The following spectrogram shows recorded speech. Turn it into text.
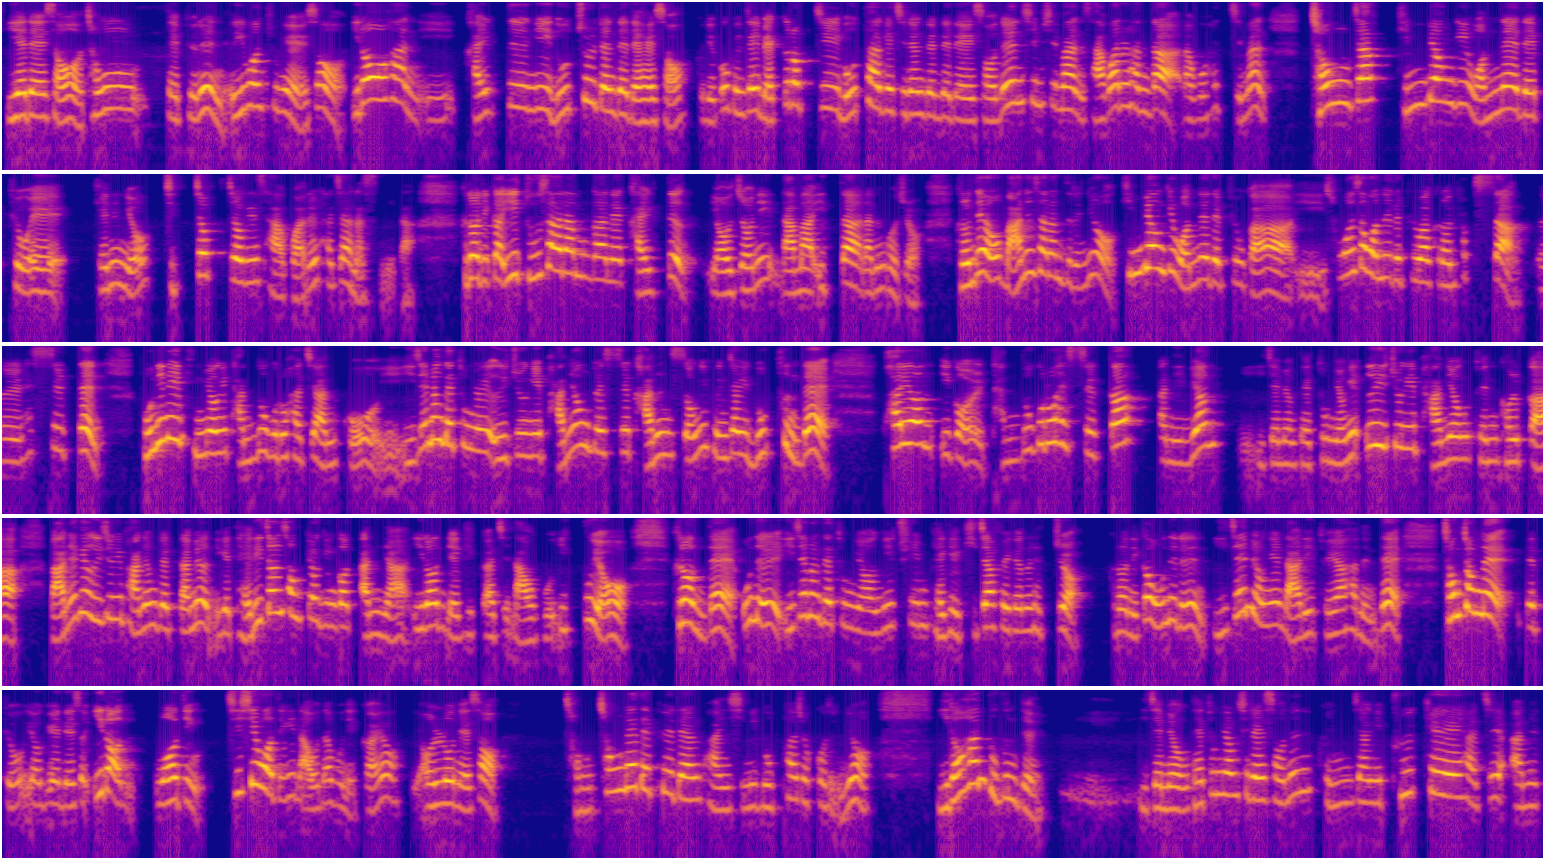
이에 대해서 정 대표는 의원총회에서 이러한 이 갈등이 노출된 데 대해서 그리고 굉장히 매끄럽지 못하게 진행된 데 대해서는 심심한 사과를 한다라고 했지만 정작 김병기 원내대표에 게는요 직접적인 사과를 하지 않았습니다. 그러니까 이 두 사람 간의 갈등 여전히 남아 있다라는 거죠. 그런데요, 많은 사람들은요, 김병기 원내대표가 이 송원석 원내대표와 그런 협상을 했을 땐 본인이 분명히 단독으로 하지 않고 이 이재명 대통령의 의중이 반영됐을 가능성이 굉장히 높은데, 과연 이걸 단독으로 했을까? 아니면 이재명 대통령의 의중이 반영된 걸까? 만약에 의중이 반영됐다면 이게 대리전 성격인 것 아니냐 이런 얘기까지 나오고 있고요. 그런데 오늘 이재명 대통령이 취임 100일 기자회견을 했죠. 그러니까 오늘은 이재명의 날이 돼야 하는데 정청래 대표 여기에 대해서 이런 워딩, 지시 워딩이 나오다 보니까요. 언론에서 정청래 대표에 대한 관심이 높아졌거든요. 이러한 부분들 이재명 대통령실에서는 굉장히 불쾌하지 않을까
